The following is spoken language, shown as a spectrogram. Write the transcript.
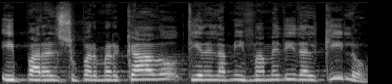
y para el supermercado tiene la misma medida el kilo.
